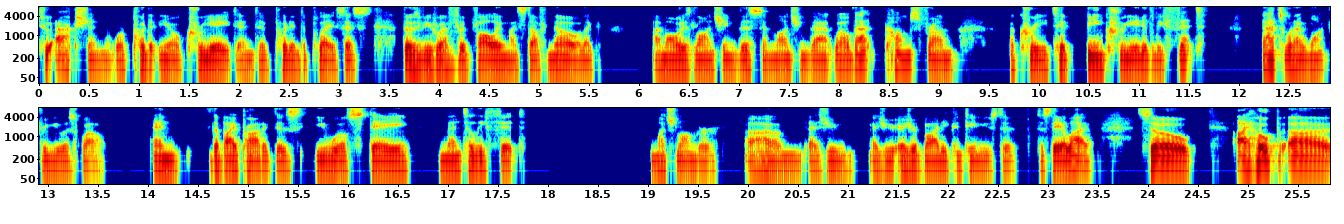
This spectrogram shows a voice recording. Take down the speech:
to action or put it, you know, create and to put into place. As those of you who have been following my stuff know, like I'm always launching this and launching that. Well, that comes from a creative, being creatively fit. That's what I want for you as well. And the byproduct is you will stay mentally fit much longer um, as you as you as your body continues to to stay alive. So I hope uh,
